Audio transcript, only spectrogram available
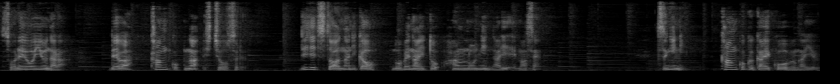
それを言うなら、では韓国が主張する。事実とは何かを述べないと反論になり得ません。次に、韓国外交部が言う、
